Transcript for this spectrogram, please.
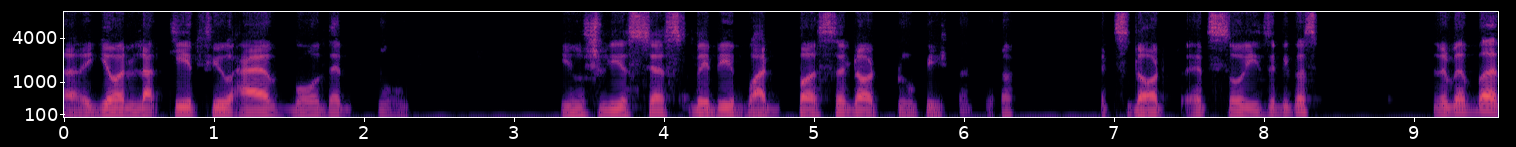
Uh, you're lucky if you have more than two. Usually it's just maybe one person or two people. You know? It's not, it's so easy because remember,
